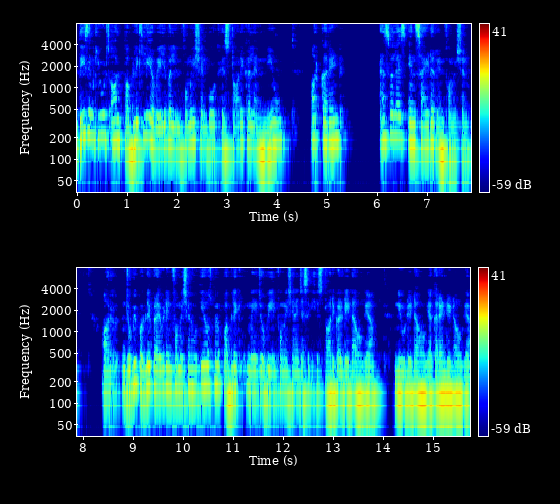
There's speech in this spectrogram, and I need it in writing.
These includes all publicly available information, both historical and new और current, as well as insider information. और जो भी पब्लिक प्राइवेट इन्फॉर्मेशन होती है उसमें पब्लिक में जो भी इन्फॉर्मेशन है जैसे कि हिस्टोरिकल डेटा हो गया न्यू डेटा हो गया करेंट डेटा हो गया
